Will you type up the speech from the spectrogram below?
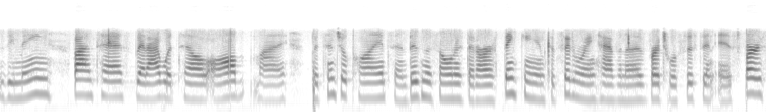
the main five tasks that I would tell all my potential clients and business owners that are thinking and considering having a virtual assistant is first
